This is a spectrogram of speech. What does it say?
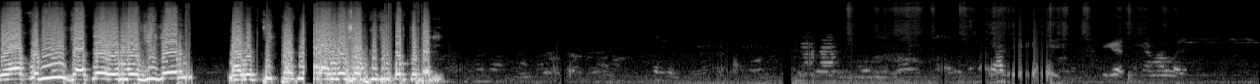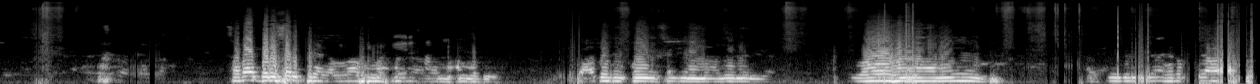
দোয়া করি যাতে ওই মসজিদের মানে ঠিকঠাক আমরা সবকিছু করতে পারি। সবাই বরসার ফিরে আল্লাহ মোহাম্মদ আদর কোন সঙ্গে মালুম اللهم امين الحمد لله رب العالمين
